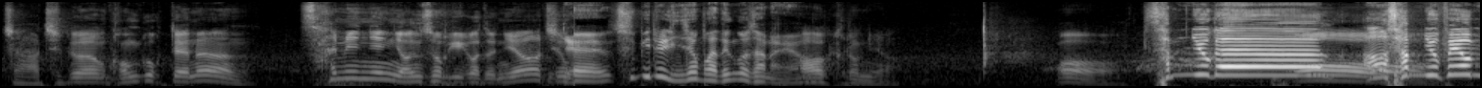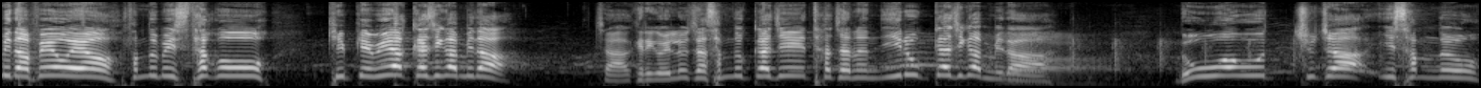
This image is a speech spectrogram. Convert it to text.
자 지금 건국대는 3이닝 연속이거든요. 지금 예, 수비를 인정받은 거잖아요. 어 그럼요. 어. 3루가 오. 아 3루 페어입니다. 페어예요. 3루 베이스 타고 깊게 외야까지 갑니다. 자 그리고 1루자 3루까지 타자는 2루까지 갑니다. 와. 노아웃 주자 2, 3루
